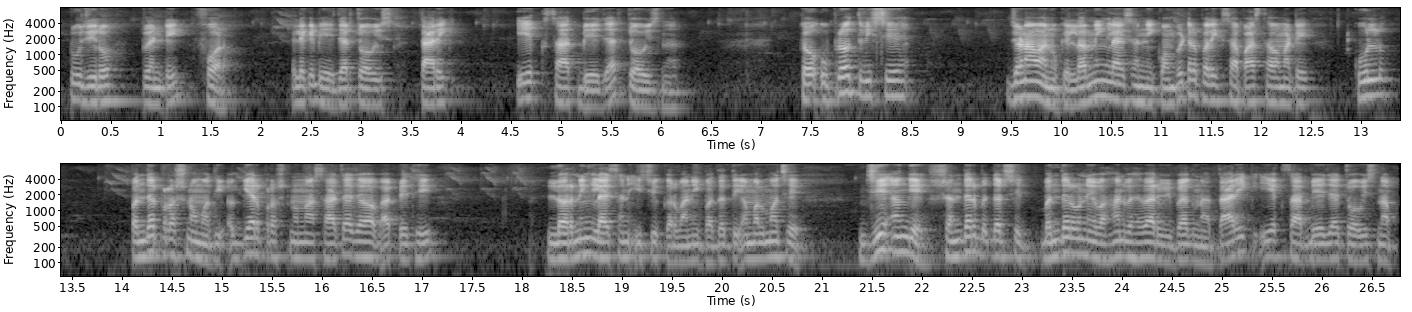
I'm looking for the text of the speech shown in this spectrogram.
two zero twenty four એટલે કે બે હજાર ચોવીસ, તારીખ એક સાત બે હજાર ચોવીસના. તો ઉપરોક્ત વિશે જણાવવાનું કે લર્નિંગ લાયસન્સની કોમ્પ્યુટર પરીક્ષા પાસ થવા માટે કુલ પંદર પ્રશ્નોમાંથી અગિયાર પ્રશ્નોના સાચા જવાબ આપેથી લર્નિંગ લાયસન્સ ઇસ્યુ કરવાની પદ્ધતિ અમલમાં છે. જે અંગે સંદર્ભ દર્શિત બંદરોને વાહન વ્યવહાર વિભાગના તારીખ એક સાત બે હજાર ચોવીસના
